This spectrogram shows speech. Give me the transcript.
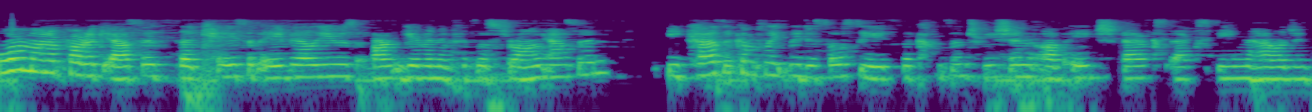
For monoprotic acids, the K sub A values aren't given if it's a strong acid. Because it completely dissociates, the concentration of HXX being the halogen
